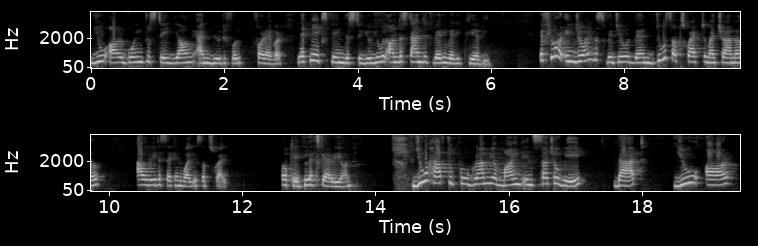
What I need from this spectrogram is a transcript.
you are going to stay young and beautiful forever. Let me explain this to you. You will understand it very, very clearly. If you are enjoying this video, then do subscribe to my channel. I'll wait a second while you subscribe. Okay, let's carry on. You have to program your mind in such a way that you are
